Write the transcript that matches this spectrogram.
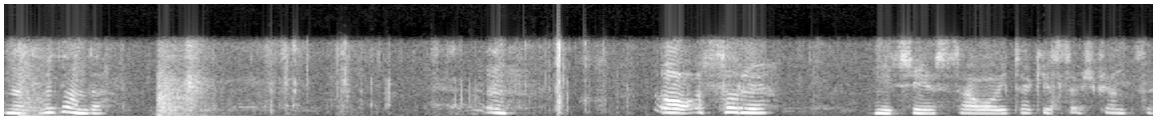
No to wygląda. O, sorry. Nic się nie stało i tak jestem śpiący.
